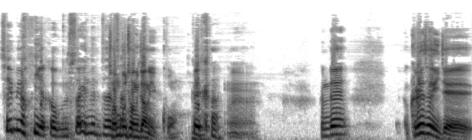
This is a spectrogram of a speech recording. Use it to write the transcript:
세 명이 약간 울상있는 듯한 전부 사- 정장 입고. 그러니까 예. 근데 그래서 이제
